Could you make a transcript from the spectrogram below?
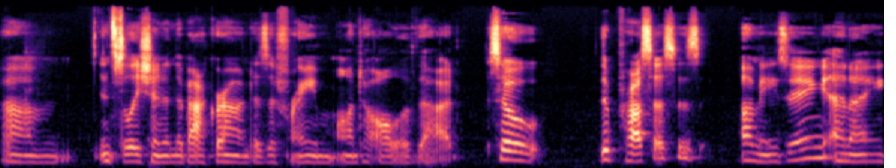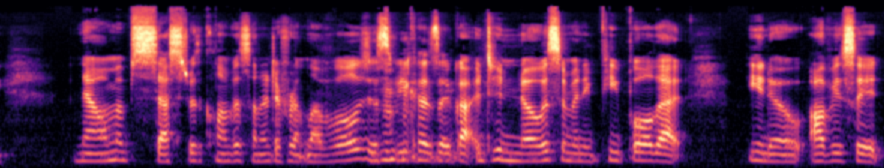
um, installation in the background as a frame onto all of that. So the process is amazing, and I now I'm obsessed with Columbus on a different level just because I've gotten to know so many people that, you know, obviously, it,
